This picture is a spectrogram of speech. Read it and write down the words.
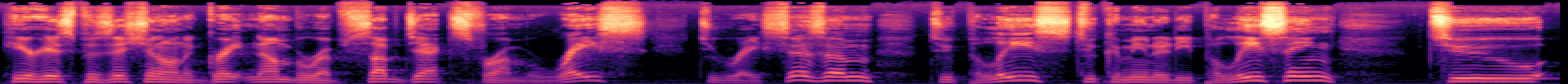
hear his position on a great number of subjects from race to racism, to police, to community policing, to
